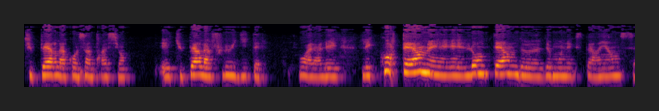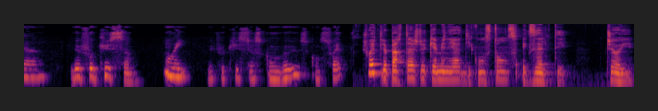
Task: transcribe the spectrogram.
tu perds la concentration et tu perds la fluidité. Voilà, les, les courts termes et longs termes de, mon expérience. Euh. Le focus. Oui. Le focus sur ce qu'on veut, ce qu'on souhaite. Chouette le partage de Camélia, dit Constance, exaltée. Joy.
